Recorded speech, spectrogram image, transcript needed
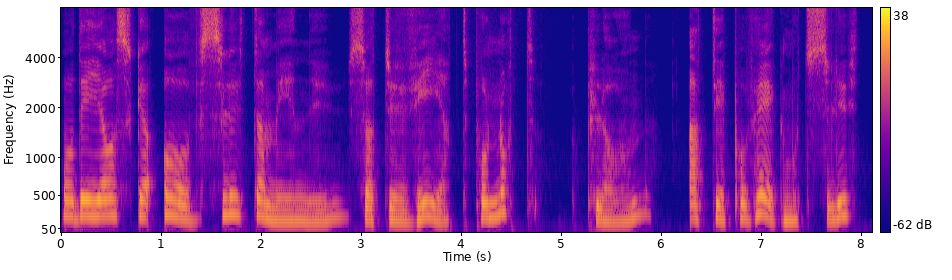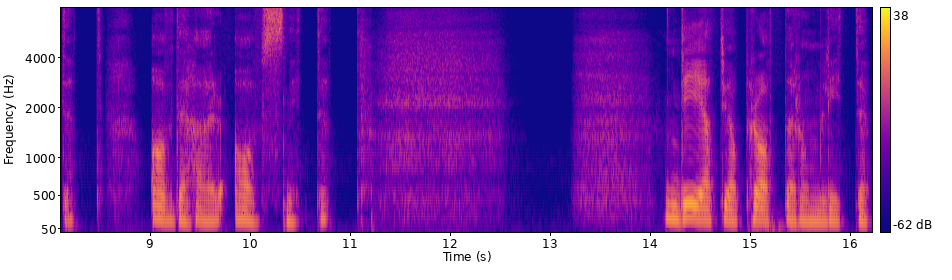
Och det jag ska avsluta med nu, så att du vet på något plan att det är på väg mot slutet av det här avsnittet. Det är att jag pratar om lite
